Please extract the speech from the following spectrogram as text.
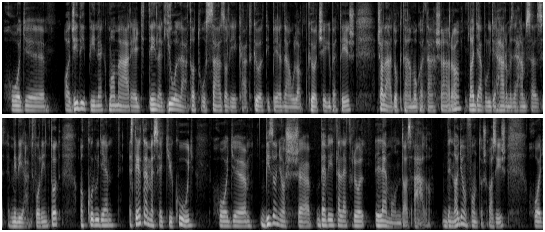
hogy a GDP-nek ma már egy tényleg jól látható százalékát költi például a költségvetés családok támogatására, nagyjából ugye 3300 milliárd forintot, akkor ugye ezt értelmezhetjük úgy, hogy bizonyos bevételekről lemond az állam. De nagyon fontos az is, hogy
